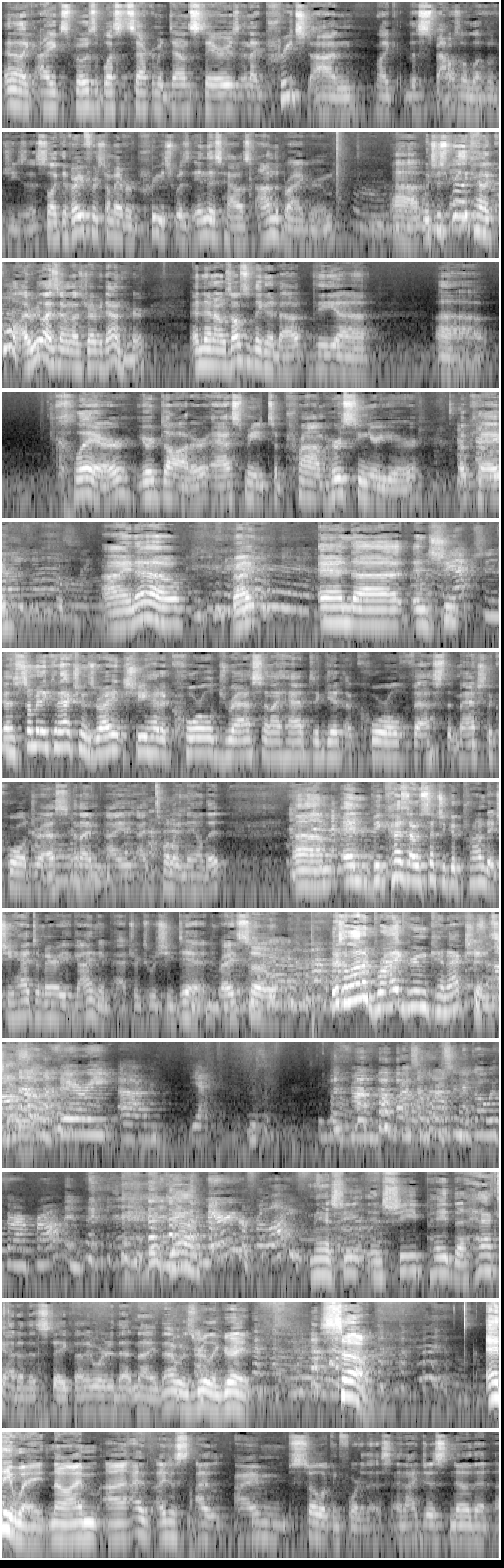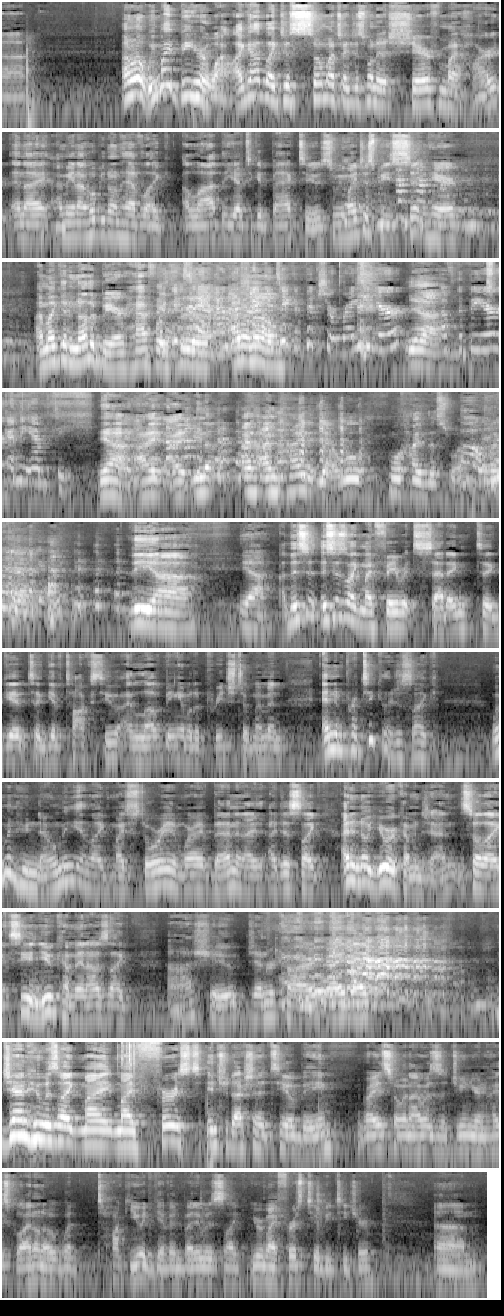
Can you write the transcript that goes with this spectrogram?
And like I exposed the Blessed Sacrament downstairs, and I preached on like the spousal love of Jesus. So like the very first time I ever preached was in this house on the bridegroom, uh, which is really kind of cool. I realized that when I was driving down here, and then I was also thinking about the uh, uh, Claire, your daughter, asked me to prom her senior year. Okay, I know, right? And uh, and she uh, so many connections, right? She had a coral dress, and I had to get a coral vest that matched the coral dress, and I I, I totally nailed it. Um, and because I was such a good prom date, she had to marry a guy named Patrick, which she did, right? So there's a lot of bridegroom connections. here. Also very, um, yeah. Found the best person to go with her on prom and, and then to marry her for life. Man, she and she paid the heck out of the steak that I ordered that night. That was really great. So, anyway, no, I'm I I I just I I'm so looking forward to this, and I just know that uh, I don't know. We might be here a while. I got like just so much I just want to share from my heart, and I I mean I hope you don't have like a lot that you have to get back to. So we might just be sitting here. I might get another beer halfway through. say, I I don't know. I could take a picture right here Yeah. of the beer and the empty. Yeah, I, I you know, I, I'm hiding. Yeah, we'll we'll hide this one. Oh, okay. The uh, yeah, this is this is like my favorite setting to give to give talks to. I love being able to preach to women, and in particular, just like women who know me and like my story and where I've been. And I, I just like I didn't know you were coming, Jen. So like seeing you come in, I was like, ah, shoot, Jen Ricard, right? Like Jen, who was like my my first introduction to TOB, right? So when I was a junior in high school, I don't know what talk you had given, but it was like you were my first TOB teacher, um,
